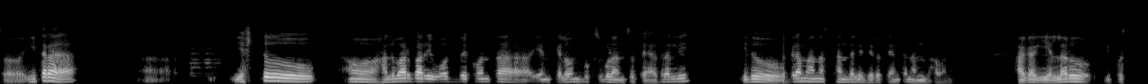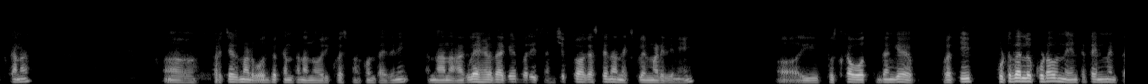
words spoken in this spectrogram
ಸೊ, ಈ ತರ ಎಷ್ಟು ಹಲವಾರು ಬಾರಿ ಓದ್ಬೇಕು ಅಂತ ಏನ್ ಕೆಲವೊಂದು ಬುಕ್ಸ್ಗಳು ಅನ್ಸುತ್ತೆ. ಅದರಲ್ಲಿ ಇದು ಅಗ್ರಮಾನ ಸ್ಥಾನದಲ್ಲಿ ಇರುತ್ತೆ ಅಂತ ನನ್ನ ಭಾವನೆ. ಹಾಗಾಗಿ ಎಲ್ಲರೂ ಈ ಪುಸ್ತಕನ ಪರ್ಚೇಸ್ ಮಾಡಿ ಓದ್ಬೇಕಂತ ನಾನು ರಿಕ್ವೆಸ್ಟ್ ಮಾಡ್ಕೊತಾ ಇದ್ದೀನಿ. ನಾನು ಆಗ್ಲೇ ಹೇಳಿದಾಗೆ ಬರೀ ಸಂಕ್ಷಿಪ್ತವಾಗಷ್ಟೇ ನಾನು ಎಕ್ಸ್ಪ್ಲೇನ್ ಮಾಡಿದ್ದೀನಿ. ಈ ಪುಸ್ತಕ ಓದ್ತಿದ್ದಂಗೆ ಪ್ರತಿ ಪುಟದಲ್ಲೂ ಕೂಡ ಒಂದು ಎಂಟರ್ಟೈನ್ಮೆಂಟ್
